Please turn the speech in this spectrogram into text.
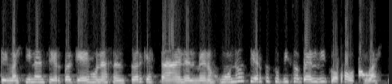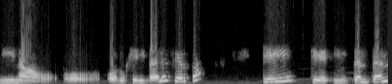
se imaginan, ¿cierto? Que es un ascensor que está en el menos uno, ¿cierto? Su piso pélvico o su vagina o, o, o sus genitales, ¿cierto? Y que intenten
